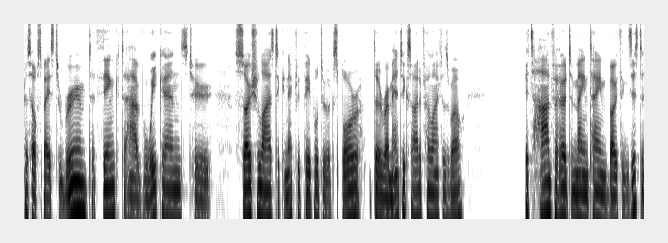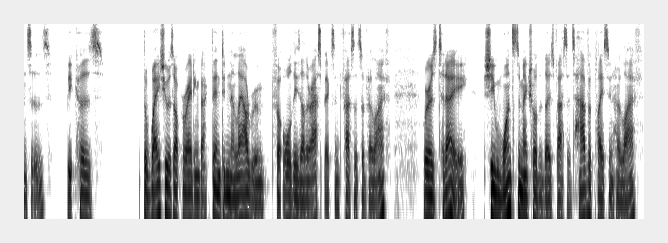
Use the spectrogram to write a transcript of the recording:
herself space to room, to think, to have weekends, to socialize, to connect with people, to explore the romantic side of her life as well. It's hard for her to maintain both existences because the way she was operating back then didn't allow room for all these other aspects and facets of her life. Whereas today, she wants to make sure that those facets have a place in her life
